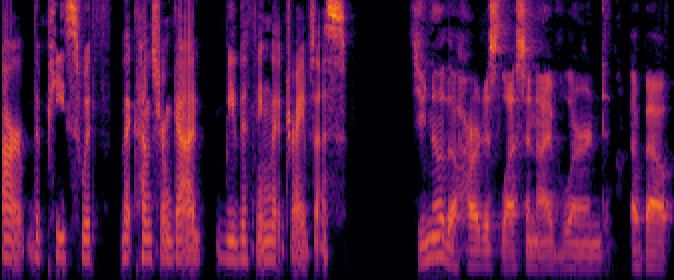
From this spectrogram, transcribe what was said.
our the peace with that comes from God be the thing that drives us. Do you know the hardest lesson I've learned about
